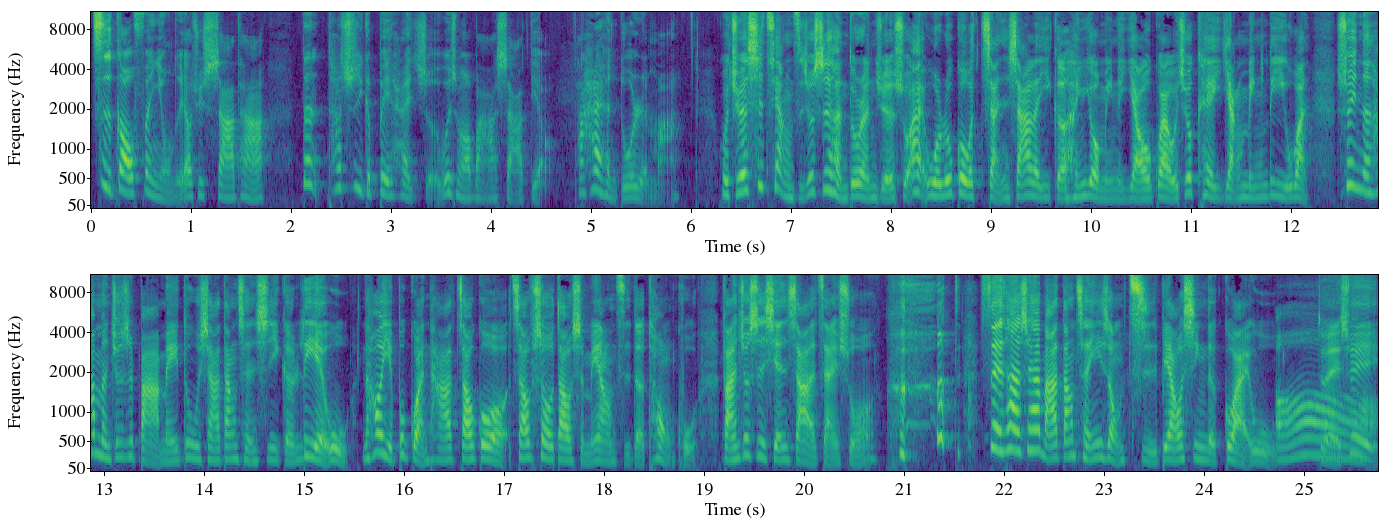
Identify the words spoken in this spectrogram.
自告奋勇的要去杀她，但她是一个被害者，为什么要把她杀掉？她害很多人嘛？我觉得是这样子，就是很多人觉得说，哎，我如果我斩杀了一个很有名的妖怪，我就可以扬名立万。所以呢，他们就是把梅杜莎当成是一个猎物，然后也不管他遭过遭受到什么样子的痛苦，反正就是先杀了再说。所以他现在把它当成一种指标性的怪物哦，对，所以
